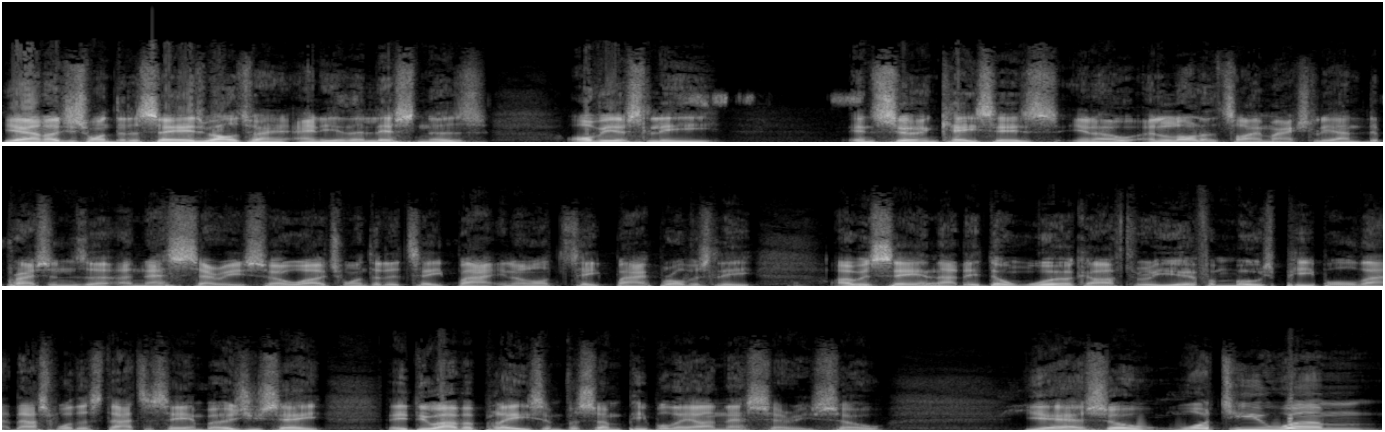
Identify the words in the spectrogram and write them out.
Yeah, and I just wanted to say as well to any of the listeners, obviously in certain cases, you know, and a lot of the time, actually, antidepressants are, are, necessary. So I just wanted to take back, you know, not to take back, but obviously, I was saying that they don't work after a year for most people. That that's what the stats are saying. But as you say, they do have a place, and for some people, they are necessary. So, yeah. So what do you um?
